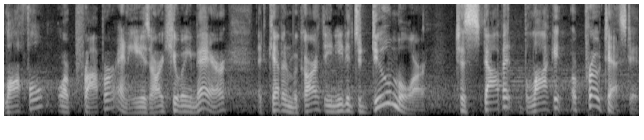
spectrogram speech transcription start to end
lawful or proper, and he is arguing there that Kevin McCarthy needed to do more to stop it, block it, or protest it.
